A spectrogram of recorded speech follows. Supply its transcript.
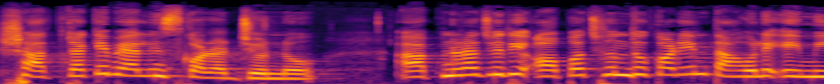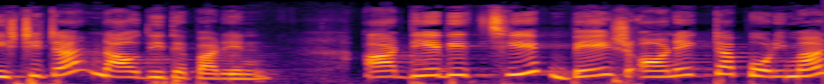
স্বাদটাকে ব্যালেন্স করার জন্য। আপনারা যদি অপছন্দ করেন, তাহলে এই মিষ্টিটা নাও দিতে পারেন। আর দিয়ে দিচ্ছি বেশ অনেকটা পরিমাণ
